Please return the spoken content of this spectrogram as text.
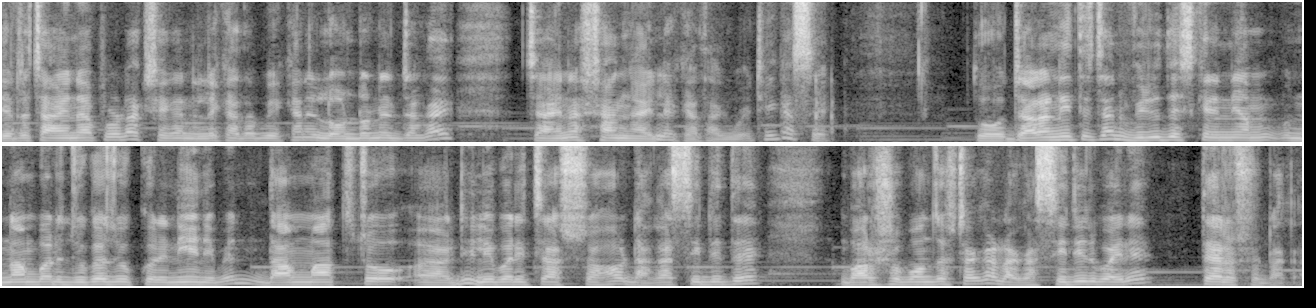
যেটা চায়না প্রোডাক্ট সেখানে লেখা থাকবে, এখানে লন্ডনের জায়গায় চায়না সাংহাই লেখা থাকবে, ঠিক আছে? তো যারা নিতে চান ভিডিও স্ক্রিনে নাম্বারে যোগাযোগ করে নিয়ে নেবেন। দাম মাত্র ডেলিভারি চার্জ সহ ঢাকা সিটিতে বারোশো পঞ্চাশ টাকা, ঢাকা সিটির বাইরে তেরোশো টাকা।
